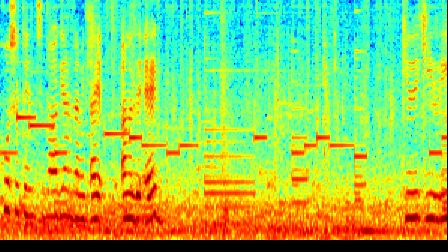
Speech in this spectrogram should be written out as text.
Kukusutin sa bahagi ng damit ay ang leeg, kilikili,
